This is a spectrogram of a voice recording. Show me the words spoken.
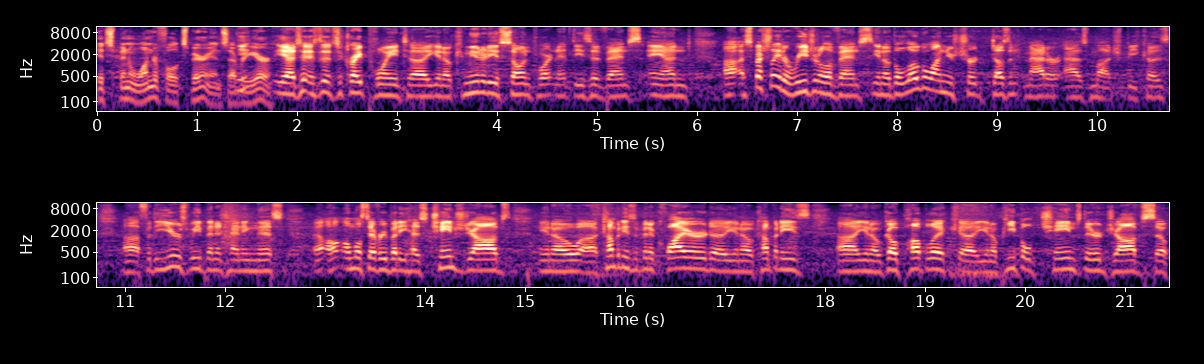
it's been a wonderful experience every year. Yeah, it's, it's a great point. Uh, you know, community is so important at these events, and uh, especially at a regional events, you know, the logo on your shirt doesn't matter as much because uh, for the years we've been attending this, uh, almost everybody has changed jobs. You know, uh, companies have been acquired. Uh, you know, companies, you know, go public. you know, people change their jobs. So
